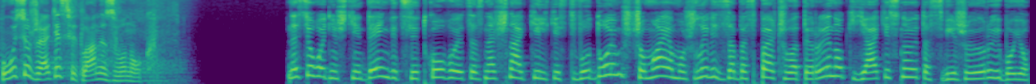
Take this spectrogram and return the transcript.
у сюжеті Світлани Звонок. На сьогоднішній день відслідковується значна кількість водойм, що має можливість забезпечувати ринок якісною та свіжою рибою.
